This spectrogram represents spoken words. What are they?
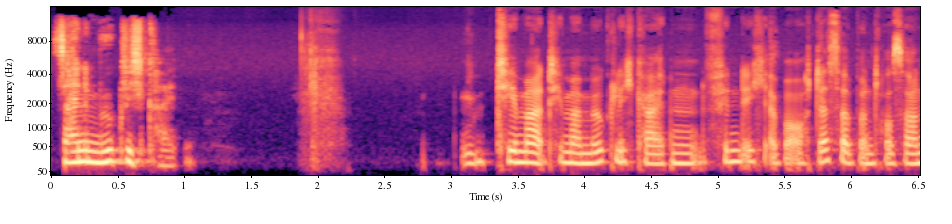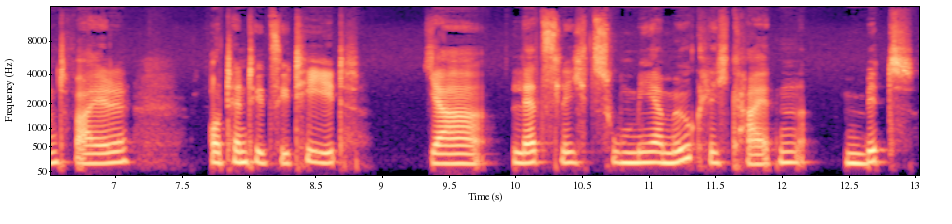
seine Möglichkeiten. Thema, Thema Möglichkeiten finde ich aber auch deshalb interessant, weil Authentizität ja letztlich zu mehr Möglichkeiten mit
